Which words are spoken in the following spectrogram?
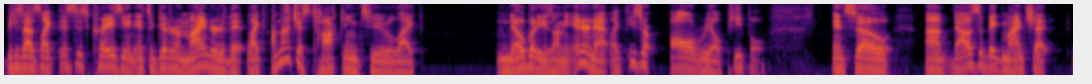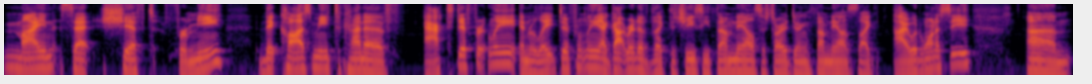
because I was like, this is crazy. And it's a good reminder that like, I'm not just talking to like nobody's on the internet. Like these are all real people. And so um, that was a big mindset mindset shift for me that caused me to kind of act differently and relate differently. I got rid of like the cheesy thumbnails. I started doing thumbnails like I would want to see. Um,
